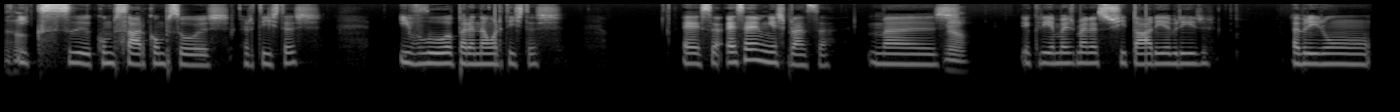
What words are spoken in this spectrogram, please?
Uhum. E que se começar com pessoas artistas, evolua para não artistas. Essa, essa é a minha esperança. Mas yeah. eu queria mesmo era suscitar e abrir, abrir um,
